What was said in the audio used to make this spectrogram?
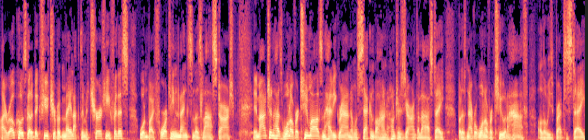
Iroko's got a big future, but may lack the maturity for this. Won by 14 lengths in his last start. Imagine has won over two miles in heavy ground and was second behind Hunter's Yarn the last day, but has never won over two and a half, although he's bred to stay.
